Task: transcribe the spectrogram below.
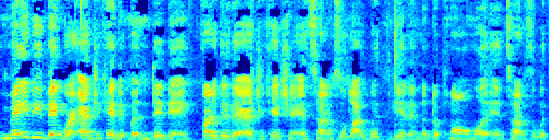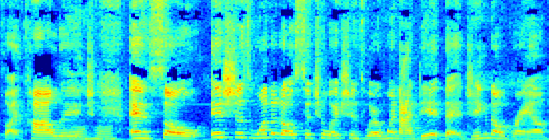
maybe they were educated, but they didn't further their education in terms of like with getting a diploma, in terms of with like college. Mm-hmm. And so it's just one of those situations where when I did that genogram,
